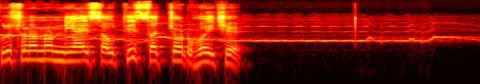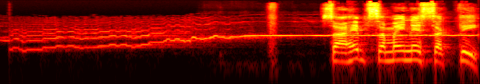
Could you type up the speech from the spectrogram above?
કૃષ્ણનો ન્યાય સૌથી સચોટ હોય છે. સાહેબ સમયને શક્તિ.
